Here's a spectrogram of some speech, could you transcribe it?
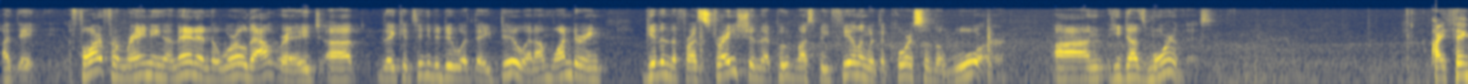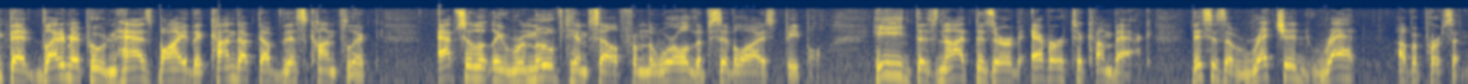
Uh, they, far from reining them in and the world outrage, uh, they continue to do what they do. And I'm wondering, given the frustration that Putin must be feeling with the course of the war, um, he does more of this. I think that Vladimir Putin has, by the conduct of this conflict, absolutely removed himself from the world of civilized people. He does not deserve ever to come back. This is a wretched rat of a person.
